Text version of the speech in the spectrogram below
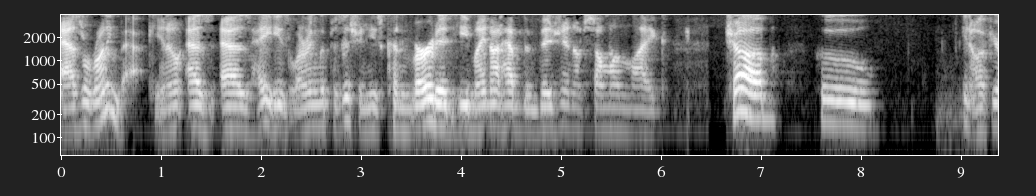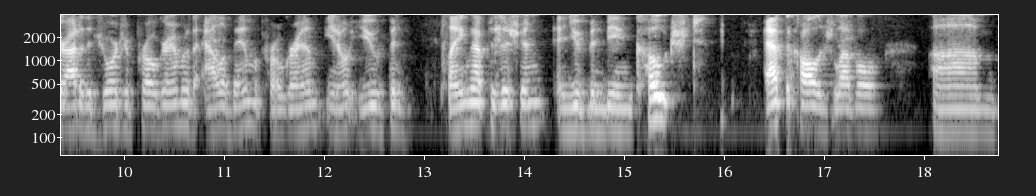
as a running back, you know, as as hey, he's learning the position, he's converted, he might not have the vision of someone like Chubb who you know, if you're out of the Georgia program or the Alabama program, you know, you've been playing that position and you've been being coached at the college level um,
